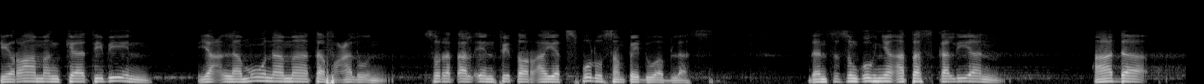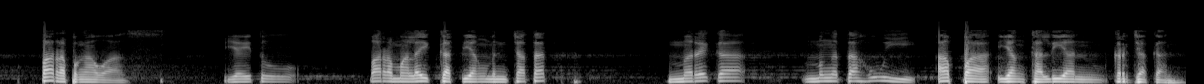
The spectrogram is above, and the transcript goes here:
kiraman katibin ya'lamuna ma taf'alun. Surat Al-Infitar ayat 10 sampai 12. Dan sesungguhnya atas kalian ada para pengawas, yaitu para malaikat yang mencatat mereka mengetahui apa yang kalian kerjakan.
